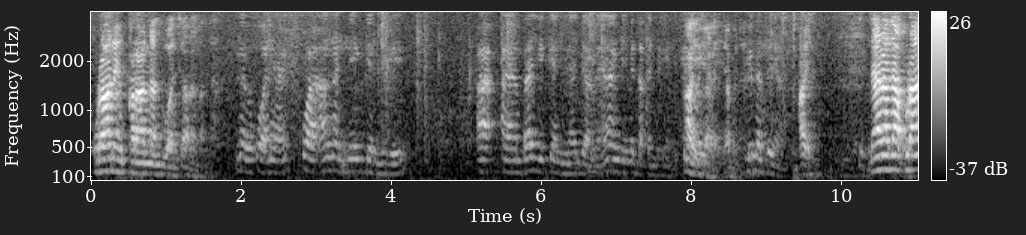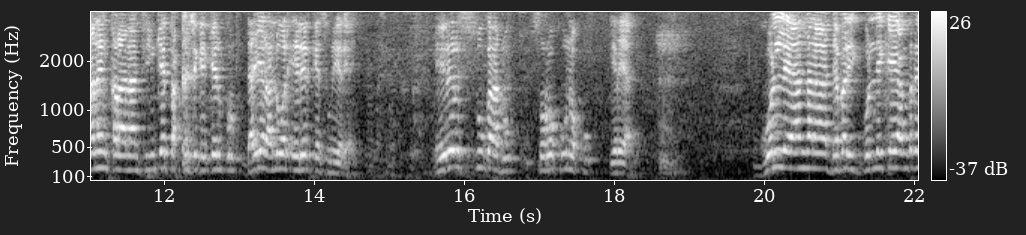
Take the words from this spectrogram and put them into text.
qur'an en qaran nan duwan cara nan na ko ne ko an ngan ne ngen dige a a braje ken na jame an ngi meta kan dige ay ay abada bila de ya ay nanana qur'anen qaranantinke takketeke ken pour d'ailleurs ani won erreur ke sunu yere erreur sugadu soro kunoku yere ade golle angana debari golle ke angana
